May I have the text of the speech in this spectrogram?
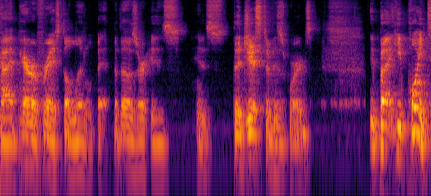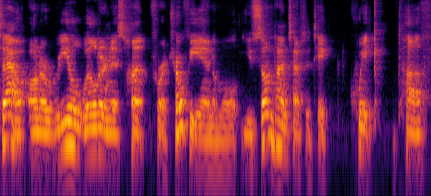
I paraphrased a little bit, but those are his his the gist of his words. But he points out on a real wilderness hunt for a trophy animal, you sometimes have to take quick, tough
